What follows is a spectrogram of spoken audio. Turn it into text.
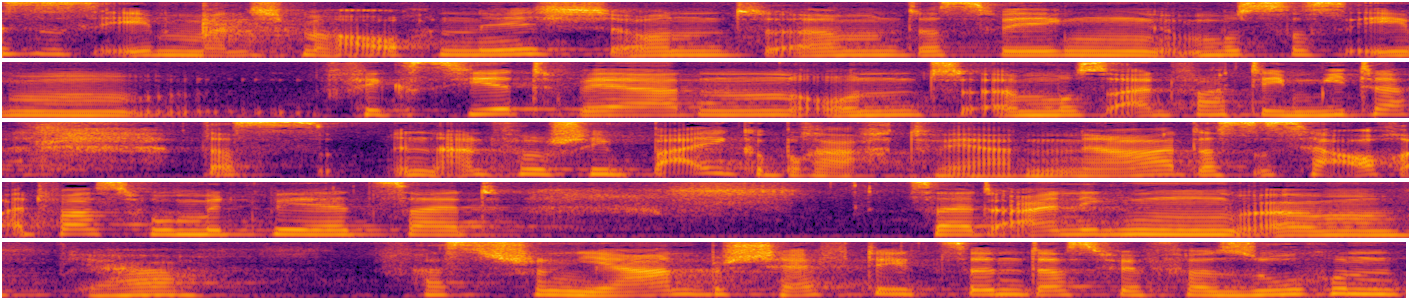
ist es eben manchmal auch nicht. Und ähm, deswegen muss das eben fixiert werden und äh, muss einfach dem Mieter das in Anführungsstrichen beigebracht werden. Ja, das ist ja auch etwas, womit wir jetzt seit seit einigen ähm, ja fast schon Jahren beschäftigt sind, dass wir versuchen,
